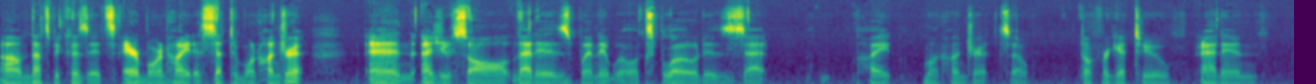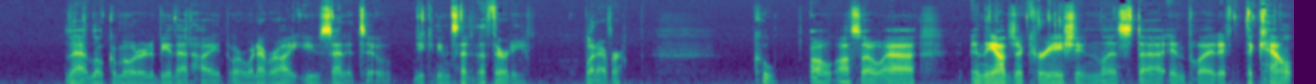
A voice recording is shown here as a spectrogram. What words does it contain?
Um, that's because its airborne height is set to 100 and as you saw that is when it will explode is at height 100 so don't forget to add in that locomotor to be that height or whatever height you set it to. You can even set it to 30 whatever. Cool. Oh also uh, in the object creation list uh, input if the count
